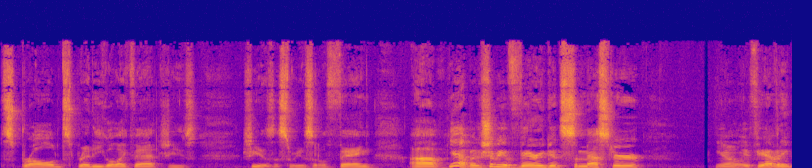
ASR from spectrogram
sprawled, spread eagle like that. She's she is the sweetest little thing. Uh, yeah, but it should be a very good semester. You know, if you have any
